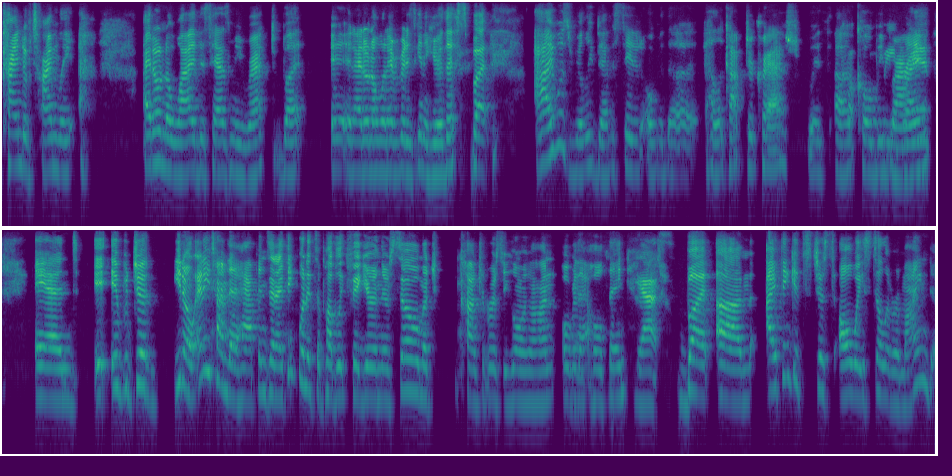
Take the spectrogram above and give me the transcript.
kind of timely. I don't know why this has me wrecked, but, and I don't know when everybody's going to hear this, but I was really devastated over the helicopter crash with uh, Kobe, Kobe Bryant. Bryant. And it, it would just, you know, anytime that happens, and I think when it's a public figure and there's so much controversy going on over Yeah. that whole thing, Yes. but um, I think it's just always still a reminder,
